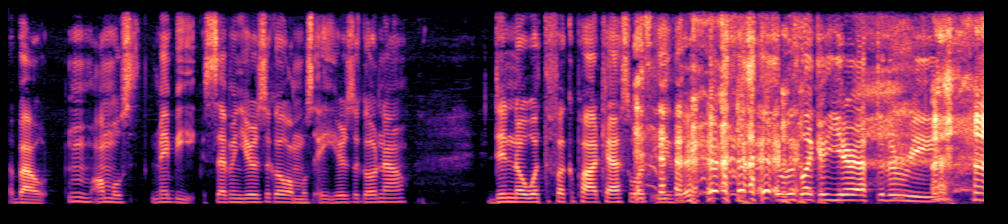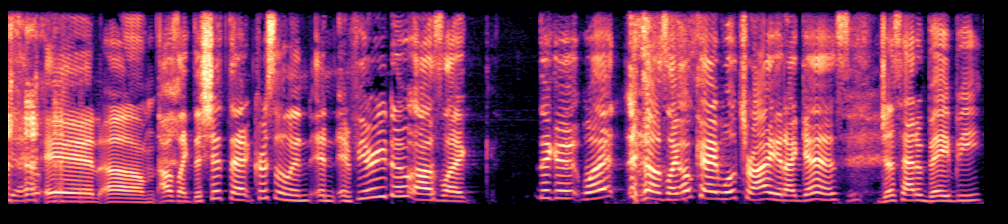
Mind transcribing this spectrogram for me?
about mm, almost maybe seven years ago, almost eight years ago now. Didn't know what the fuck a podcast was either. it was like a year after the read. And um, I was like, the shit that Crissle and, and, and Fury do, I was like, nigga, what? I was like, okay, we'll try it, I guess. Just had a baby.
